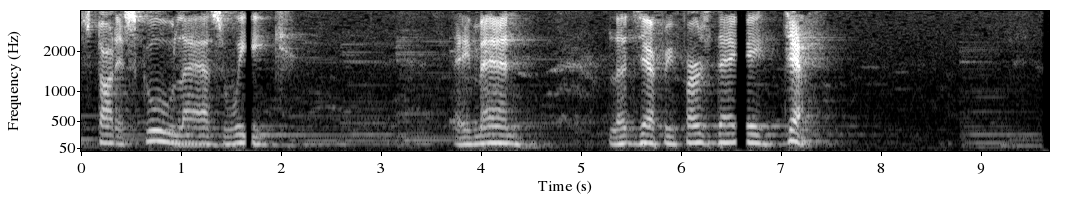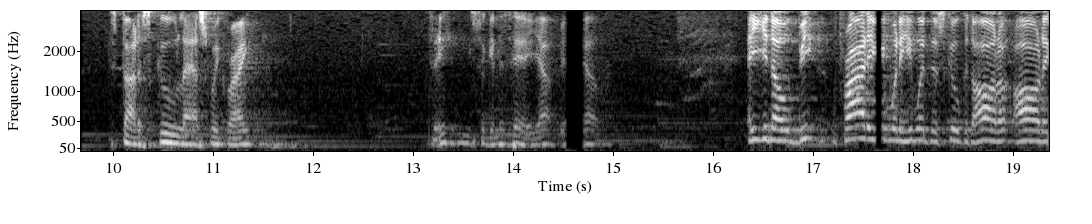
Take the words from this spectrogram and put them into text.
started school last week. Amen. Little Jeffrey, first day. Jeff started school last week, right? See, he's shaking his head. Yep, yep. And you know, be, Friday when he went to school, because all the, all the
